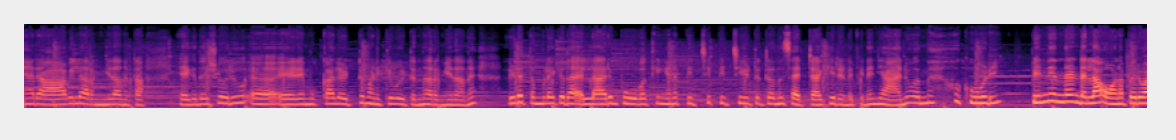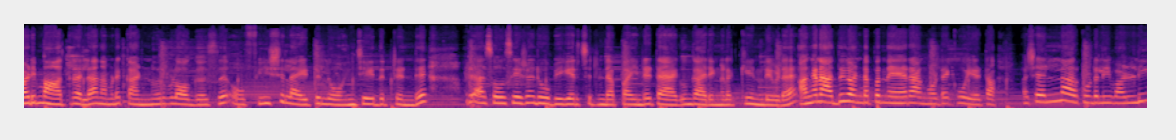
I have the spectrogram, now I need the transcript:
ഞാൻ രാവിലെ ഇറങ്ങിയതാണ് കേട്ടോ ഏകദേശം ഒരു ഏഴേ മുക്കാൽ എട്ട് മണിക്ക് വീട്ടിൽ നിന്ന് ഇറങ്ങിയതാണ്. ഇവിടെ എത്തുമ്പോഴേക്കും എല്ലാവരും പൂവൊക്കെ ഇങ്ങനെ പിച്ചി പിച്ചി ഇട്ടിട്ട് ഒന്ന് സെറ്റാക്കിയിട്ടുണ്ട് പിന്നെ ഞാനും ഒന്ന് കൂടി പിന്നെ ഇന്നുണ്ടല്ല ഓണപരിപാടി മാത്രമല്ല നമ്മുടെ കണ്ണൂർ വ്ളോഗേഴ്സ് ഒഫീഷ്യലായിട്ട് ലോഞ്ച് ചെയ്തിട്ടുണ്ട്. ഒരു അസോസിയേഷൻ രൂപീകരിച്ചിട്ടുണ്ട്. അപ്പം അതിന്റെ ടാഗും കാര്യങ്ങളൊക്കെ ഉണ്ട് ഇവിടെ. അങ്ങനെ അത് കണ്ടപ്പോൾ നേരെ അങ്ങോട്ടേക്ക് പോയി കേട്ടോ. പക്ഷേ എല്ലാവർക്കും ഉണ്ടല്ലോ ഈ വള്ളി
